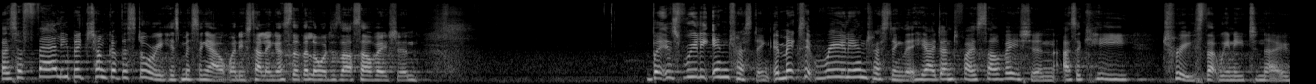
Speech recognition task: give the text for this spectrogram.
That's a fairly big chunk of the story he's missing out when he's telling us that the Lord is our salvation. But it's really interesting. It makes it really interesting that he identifies salvation as a key truth that we need to know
